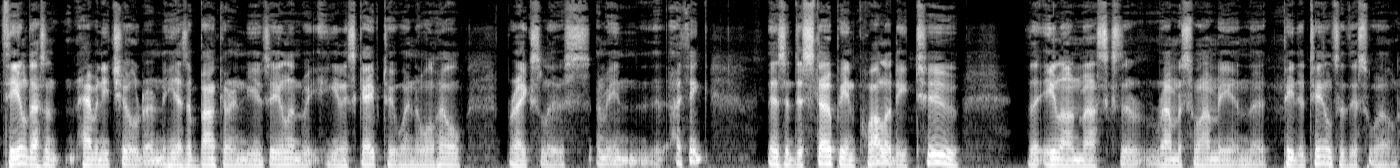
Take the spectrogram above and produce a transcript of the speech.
Thiel doesn't have any children. He has a bunker in New Zealand he can escape to when all hell breaks loose. I mean, I think there's a dystopian quality to the Elon Musks, the Ramaswamy, and the Peter Thiels of this world.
